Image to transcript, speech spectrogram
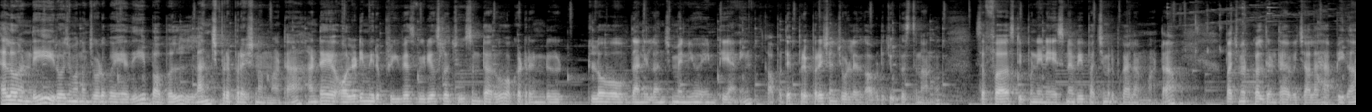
హలో అండి ఈరోజు మనం చూడబోయేది బబుల్ లంచ్ ప్రిపరేషన్ అనమాట అంటే ఆల్రెడీ మీరు ప్రీవియస్ వీడియోస్లో చూసుంటారు ఒకటి రెండులో దాని లంచ్ మెన్యూ ఏంటి అని. కాకపోతే ప్రిపరేషన్ చూడలేదు కాబట్టి చూపిస్తున్నాను. సో ఫస్ట్ ఇప్పుడు నేను వేసినవి పచ్చిమిరపకాయలు అనమాట పచ్చిమిరపకాయలు తింటే అవి చాలా హ్యాపీగా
